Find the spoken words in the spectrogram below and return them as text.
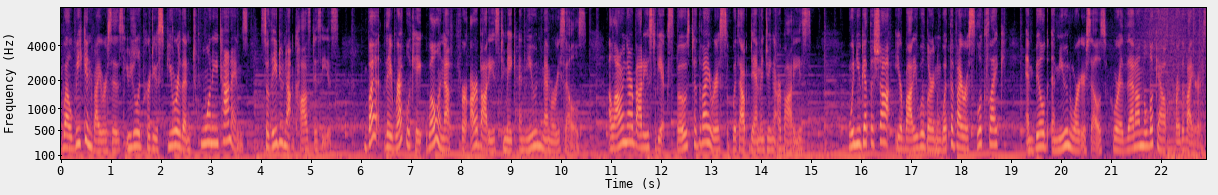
while weakened viruses usually produce fewer than 20 times, so they do not cause disease. But they replicate well enough for our bodies to make immune memory cells, allowing our bodies to be exposed to the virus without damaging our bodies. When you get the shot, your body will learn what the virus looks like and build immune warrior cells who are then on the lookout for the virus.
